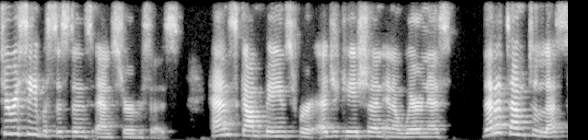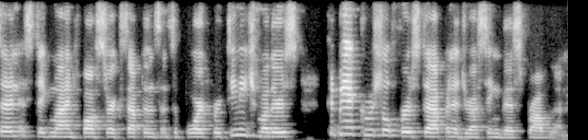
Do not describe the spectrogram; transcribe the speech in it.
to receive assistance and services. Hence, campaigns for education and awareness that attempt to lessen stigma and foster acceptance and support for teenage mothers could be a crucial first step in addressing this problem.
